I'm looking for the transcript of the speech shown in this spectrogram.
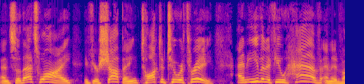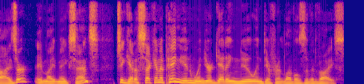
And so that's why if you're shopping, talk to two or three. And even if you have an advisor, it might make sense to get a second opinion when you're getting new and different levels of advice.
